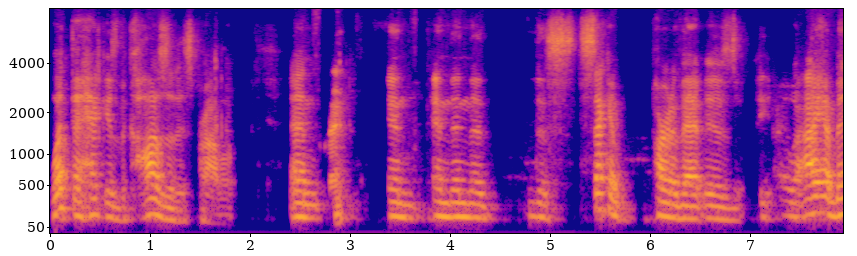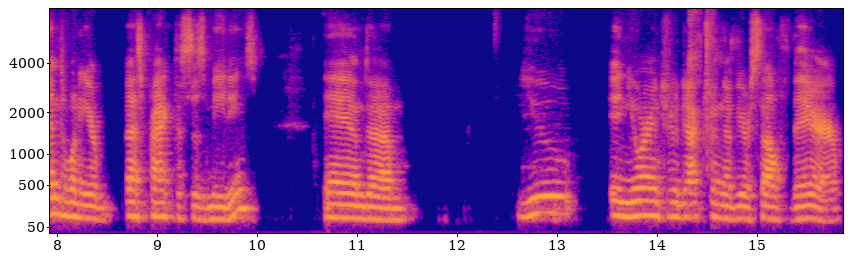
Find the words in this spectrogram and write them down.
what the heck is the cause of this problem? And right. and and then the the second part of that is I have been to one of your best practices meetings, and um, you in your introduction of yourself there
